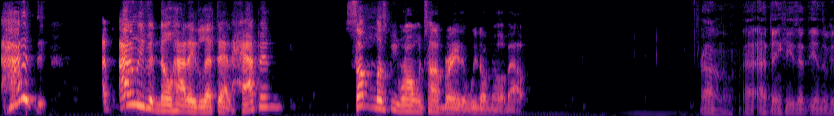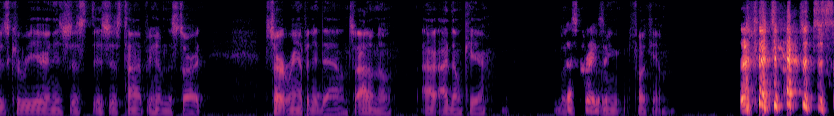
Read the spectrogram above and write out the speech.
how did I, I don't even know how they let that happen. Something must be wrong with Tom Brady that we don't know about. I don't know. I, I, think he's at the end of his career, and it's just it's just time for him to start start ramping it down. So I don't know. I, I don't care. But, That's crazy. I mean, fuck him. just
